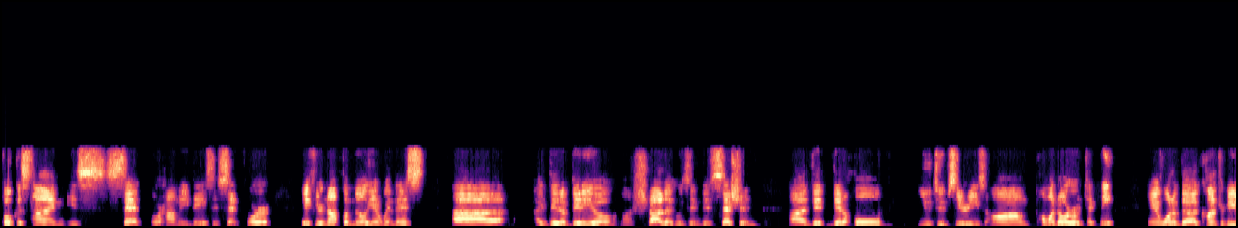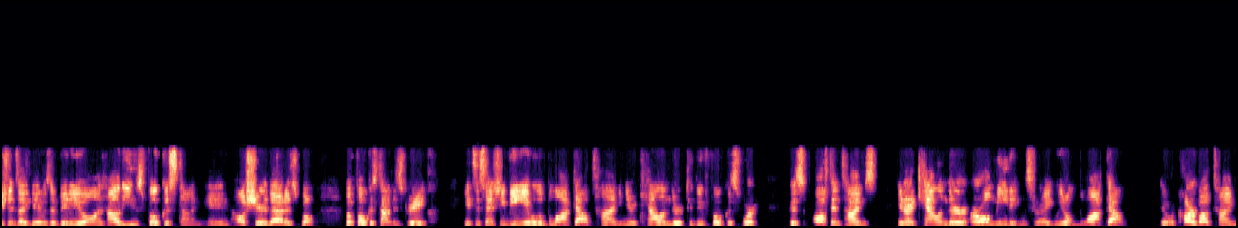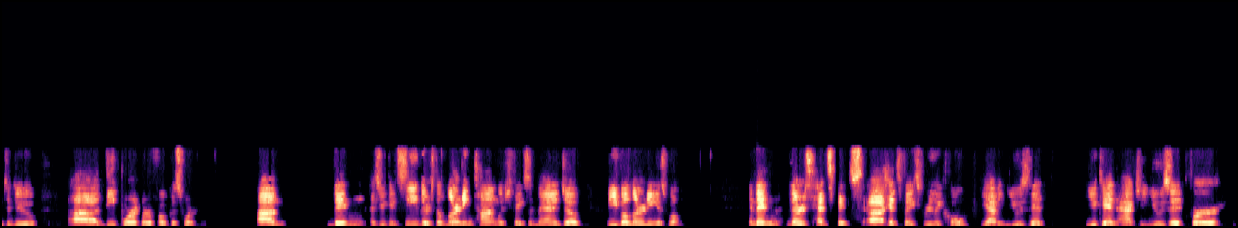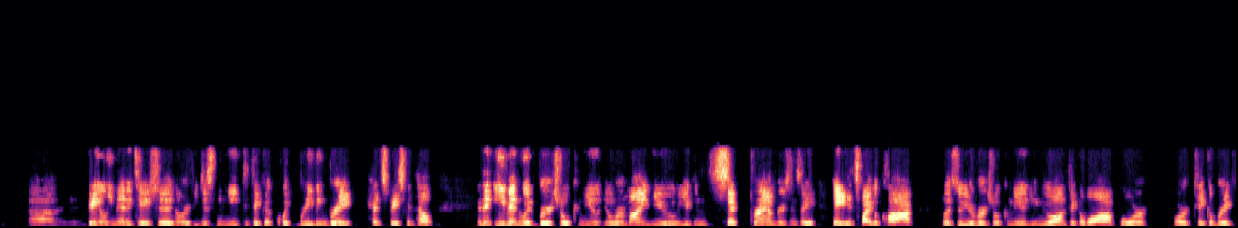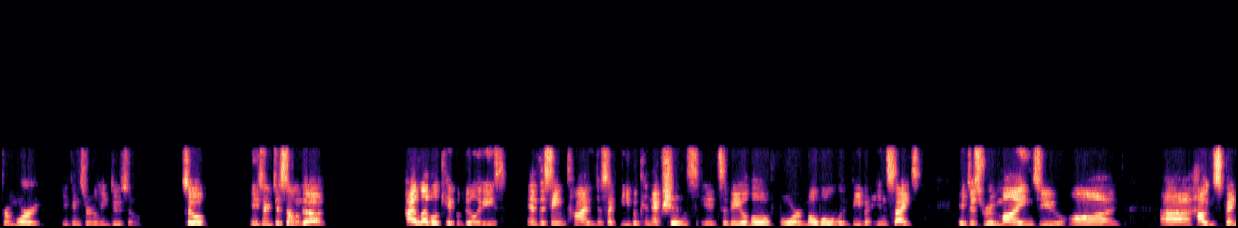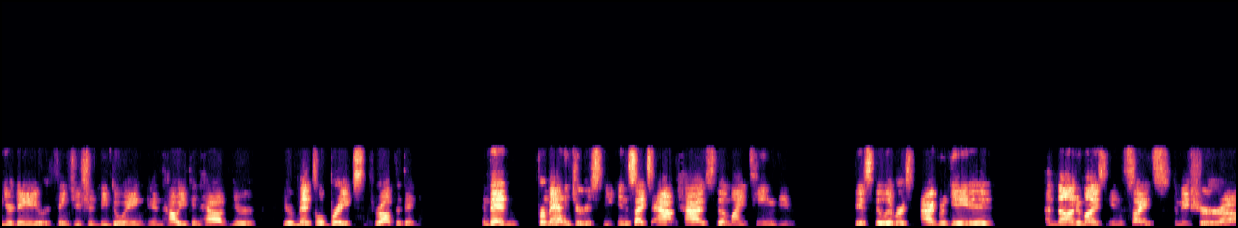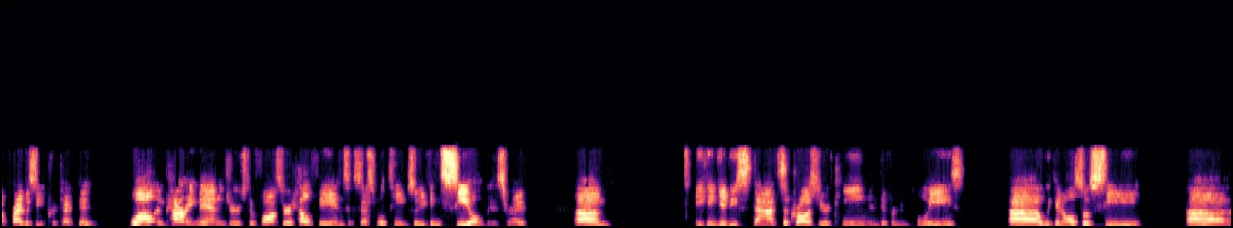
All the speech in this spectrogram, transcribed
focus time is set or how many days it's set for. If you're not familiar with this, uh, I did a video, on Stale, who's in this session, uh, did, did a whole YouTube series on Pomodoro technique and one of the contributions I did was a video on how to use focus time, and I'll share that as well. But focus time is great. It's essentially being able to block out time in your calendar to do focus work. Because oftentimes in our calendar are all meetings, right? We don't block out or carve out time to do uh, deep work or focus work. Um, then, as you can see, there's the learning time, which takes advantage of Viva Learning as well. And then there's Headspace. Uh, Headspace really cool. If you haven't used it, you can actually use it for uh, daily meditation, or if you just need to take a quick breathing break, Headspace can help. And then even with virtual commute, it'll remind you, you can set parameters and say, hey, it's five o'clock, let's do your virtual commute. You can go out and take a walk or or take a break from work. You can certainly do so. So these are just some of the high level capabilities. And at the same time, just like Viva Connections, it's available for mobile with Viva Insights it just reminds you on uh, how you spend your day or things you should be doing, and how you can have your your mental breaks throughout the day. And then for managers, the Insights app has the My Team view. This delivers aggregated, anonymized insights to make sure uh, privacy protected while empowering managers to foster a healthy and successful team. So you can see all this, right? Um, it can give you stats across your team and different employees. Uh, we can also see uh,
